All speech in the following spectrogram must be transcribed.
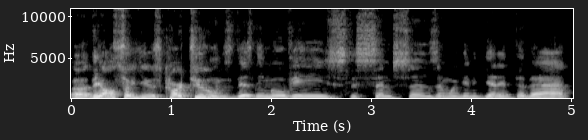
Uh, they also use cartoons, Disney movies, The Simpsons, and we're going to get into that.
